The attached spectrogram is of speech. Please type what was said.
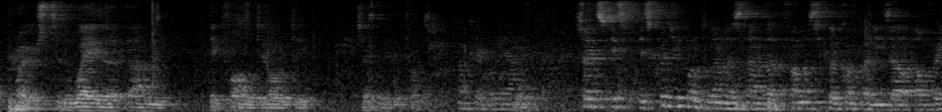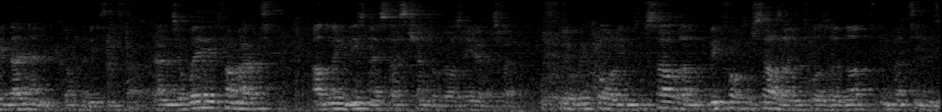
approach to the way that um, big pharma do R&D, France. Okay, well, yeah. So it's, it's, it's critical to understand that pharmaceutical companies are, are very dynamic companies, in fact, and the way pharma are doing business has changed over the years if we recall in 2000, before 2000, it was uh, not inventing,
